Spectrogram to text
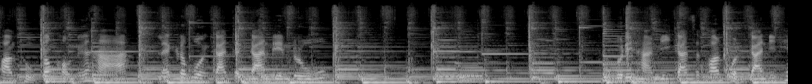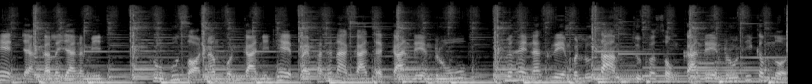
ความถูกต้องของเนื้อหา และกระบวนการจัดการเรียนรู้ผู้บริหารมีการสะท้อนผลการนิเทศอย่างกัลยาณมิตร ครูผู้สอนนำผลการนิเทศไปพัฒนาการจัดการเรียนรู้ เพื่อให้นักเรียนบรรลุตามจุดประสงค์การเรียนรู้ที่กำหนด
